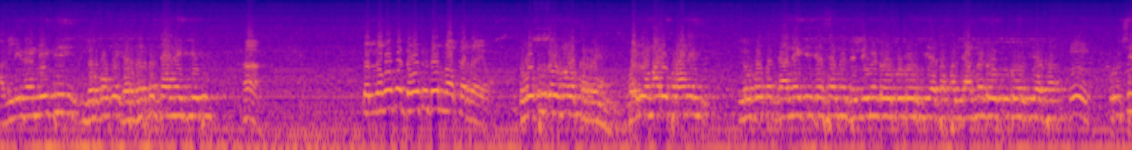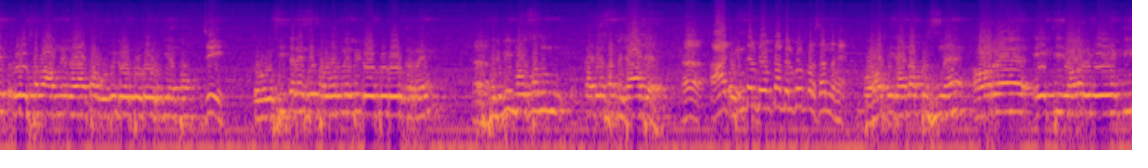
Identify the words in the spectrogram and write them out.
अगली रणनीति लोगों के घर घर तक जाने की हाँ। तो लोगों को डोर टू डोर नॉक कर रहे हो। डोर टू डोर नॉक कर रहे हैं। वही हमारी पुरानी लोगों तक जाने की जैसे हमने दिल्ली में डोर टू डोर किया था पंजाब में डोर टू डोर किया था। हम्म। कुरुक्षेत्र लोकसभा हमने लड़ा था वो भी डोर टू डोर किया था। जी। तो इसी तरह से परवल में भी डोर टू डोर कर रहे हैं। हाँ। फिर भी मौसम का जैसा मिजाज है। हाँ आज इंद्र देवता बिल्कुल प्रसन्न है। बहुत ही ज़्यादा प्रसन्न है। और एक चीज़ और ये है कि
